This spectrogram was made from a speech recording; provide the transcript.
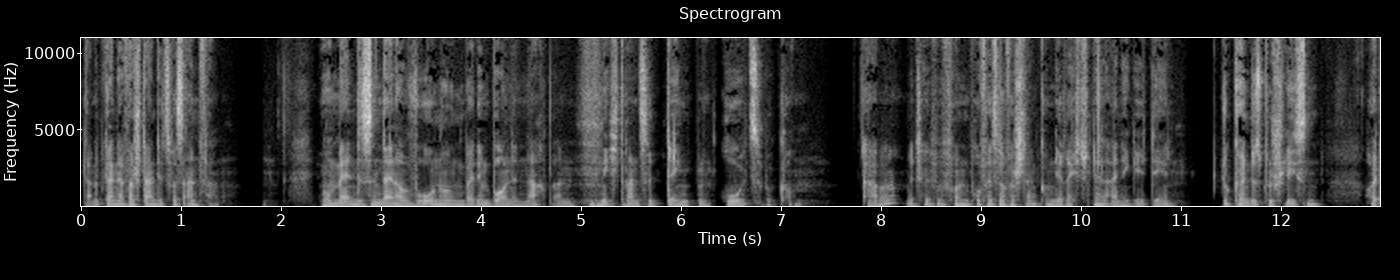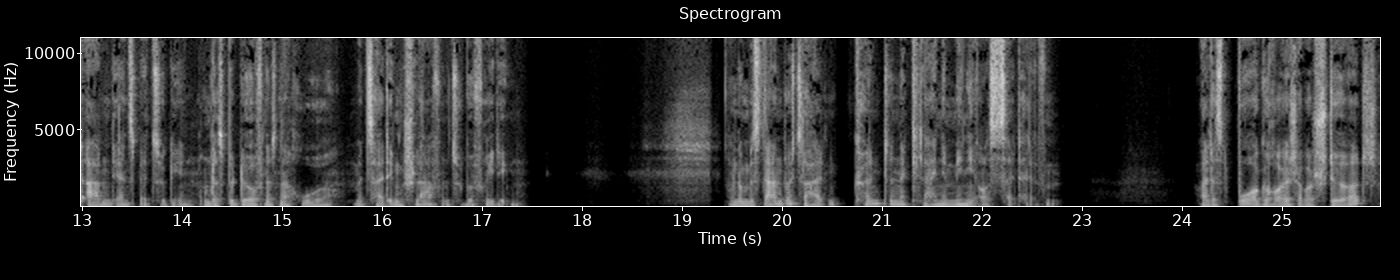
Damit kann der Verstand jetzt was anfangen. Im Moment ist in deiner Wohnung bei den bohrenden Nachbarn nicht dran zu denken, Ruhe zu bekommen. Aber mit Hilfe von Professor Verstand kommen dir recht schnell einige Ideen. Du könntest beschließen, heute Abend eher ins Bett zu gehen, um das Bedürfnis nach Ruhe mit zeitigem Schlafen zu befriedigen. Und um bis dahin durchzuhalten, könnte eine kleine Mini-Auszeit helfen. Weil das Bohrgeräusch aber stört,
